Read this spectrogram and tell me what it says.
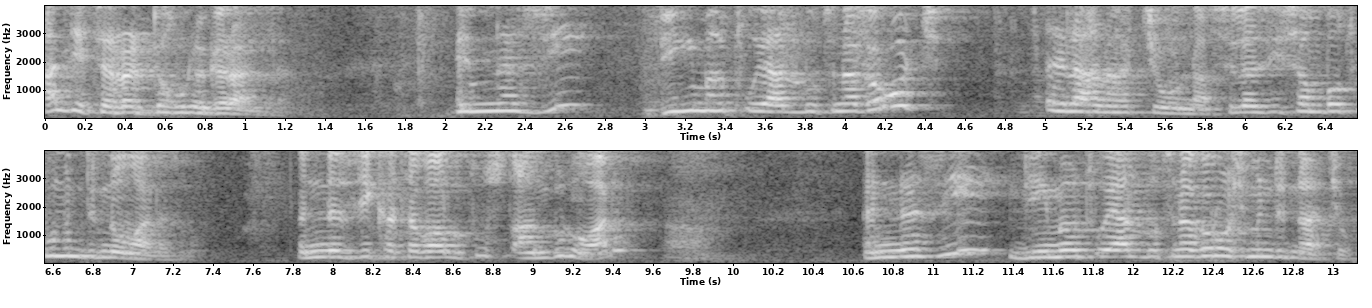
አንድ የተረዳው ነገር አለ። እነዚህ ሊመጡ ያሉት ነገሮች ጥላ ናቸውና፣ ስለዚህ ሰንበቱ ምንድን ነው ማለት ነው? እነዚህ ከተባሉት ውስጥ አንዱ ነው አይደል? እነዚህ ሊመጡ ያሉት ነገሮች ምንድን ናቸው?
